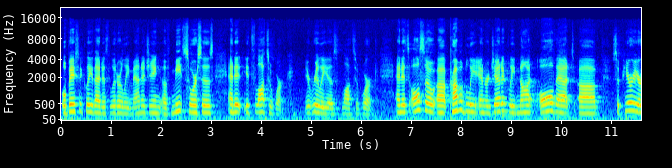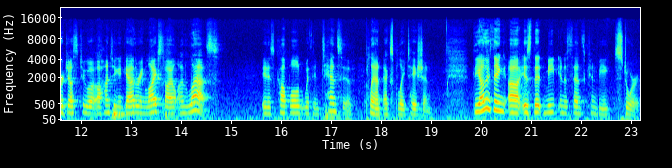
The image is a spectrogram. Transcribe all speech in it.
well, basically that is literally managing of meat sources, and it, it's lots of work. It really is lots of work. And it's also uh, probably energetically not all that uh, superior just to a, a hunting and gathering lifestyle unless it is coupled with intensive plant exploitation. The other thing uh, is that meat, in a sense, can be stored.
